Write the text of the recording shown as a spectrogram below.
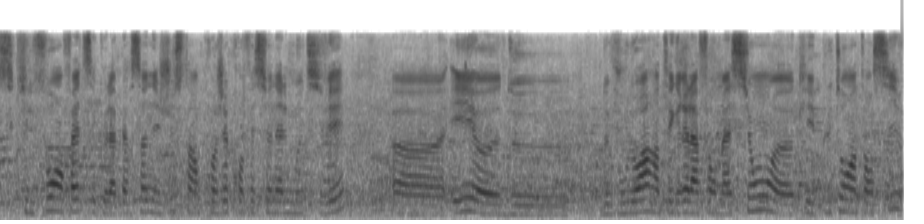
ce qu'il faut en fait, c'est que la personne ait juste un projet professionnel motivé euh, et de, vouloir intégrer la formation qui est plutôt intensive.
